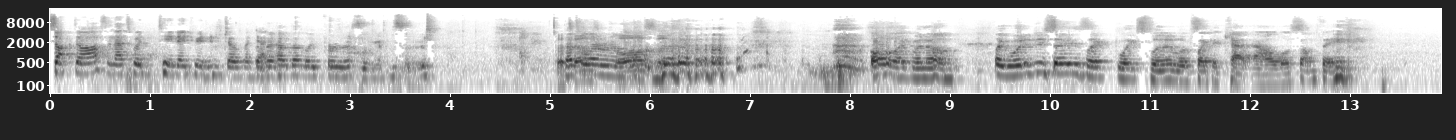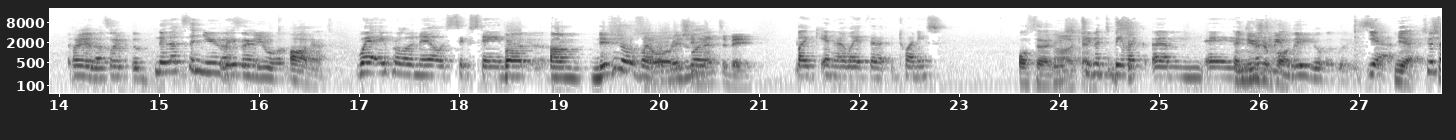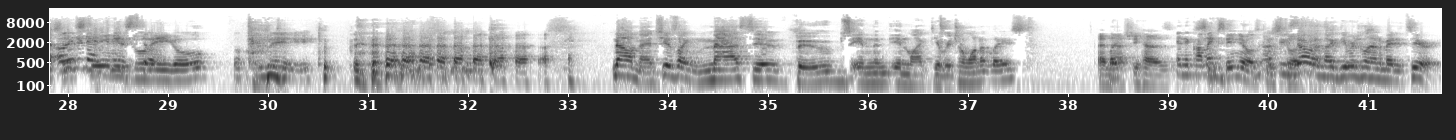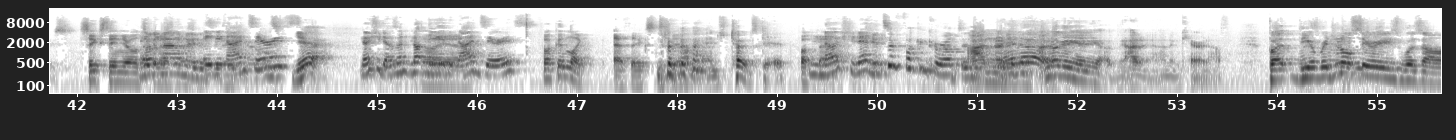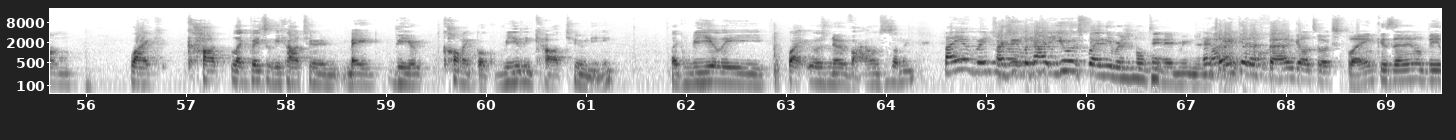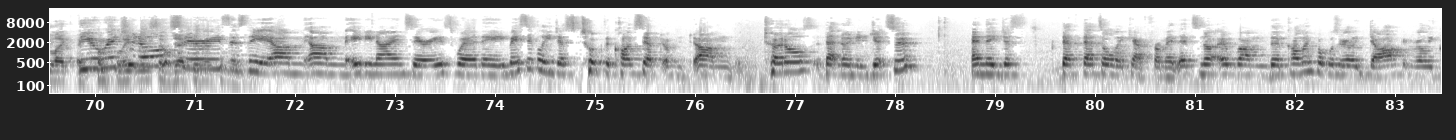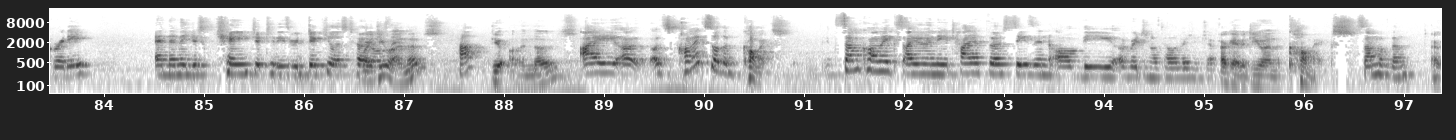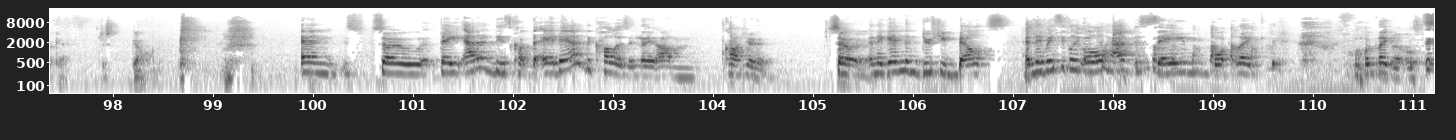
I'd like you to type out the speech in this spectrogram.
sucked ass, and that's when Teenage Mutant Ninja Turtles went And they had that like pro wrestling episode. That That's all I remember. awesome. oh, like when um, like what did you say? Is like like Splinter looks like a cat owl or something. Oh yeah, that's like the No, that's the new that's the new one. Oh no. where April O'Neil is 16, But um, Ninja Turtles like How old is she originally meant to be? like in her late 20s. or thirties. Oh, She's okay. meant to be like um a And It's meant to be Report. legal at least. yeah. Yeah. She wants to Sixteen antique is legal. Not for me. No, man, she has like massive boobs in the, in like the original one at least. and Like- now she has In the comics? sixteen-year-olds Now can she's- still No, in like the original animated series. sixteen-year-olds Not can an have animated 89 series? Yeah. No, she doesn't. Not in Oh, the yeah. 89 series. fucking like ethics and shit. Oh, man, Toad's dead. Fuck that. No, she didn't. Kids are fucking corrupted. I'm not. I Even, know. I'm not gonna get any. I don't. I don't care enough. But the That's original funny. series was um, like cut, like basically cartoon made the comic book really cartoony, like really like it was no violence or something. By original. Actually, look, how you explain the original Teenage Mutant Ninja. Okay. Don't get a fangirl to explain, because then it'll be like a The original series opinion. is the um, um, 89 series where they basically just took the concept of um, turtles that know ninjutsu and they just that that's all they kept from it. It's not um, the comic book was really dark and really gritty, and then they just changed it to these ridiculous turtles. Wait, do you that- own those? Huh? Do you own those I uh, comics or the comics? Some comics. I own the entire first season of the original television show. Okay, but do you own the comics? Some of them. Okay, just go on. and so they added these co- they added the colors in the um cartoon. So Okay. and they gave them douchey belts, and they basically all have the same bo- like. Fuck Like- bells.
